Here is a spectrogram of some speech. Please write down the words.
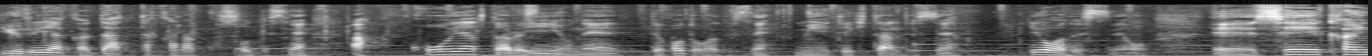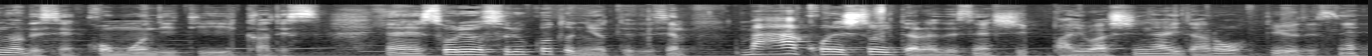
緩やかだったからこそですねあこうやったらいいよねってことがですね見えてきたんですね。要はですね、えー、正解のですねコモディティ化です、えー、それをすることによってですねまあこれしといたらですね失敗はしないだろうっていうですね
